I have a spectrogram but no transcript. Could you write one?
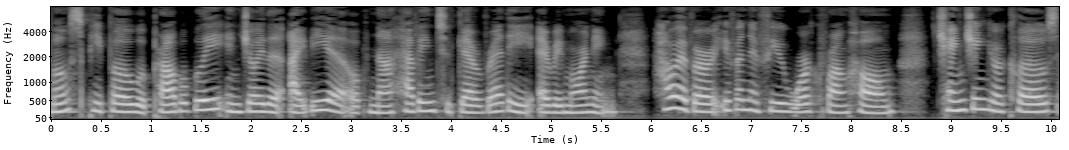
Most people would probably enjoy the idea of not having to get ready every morning. However, even if you work from home, changing your clothes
